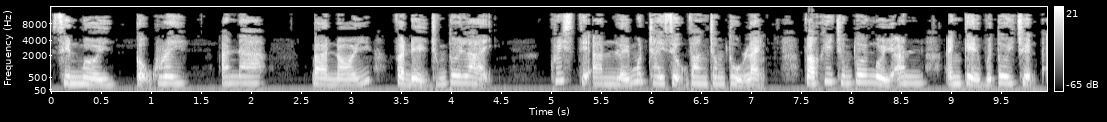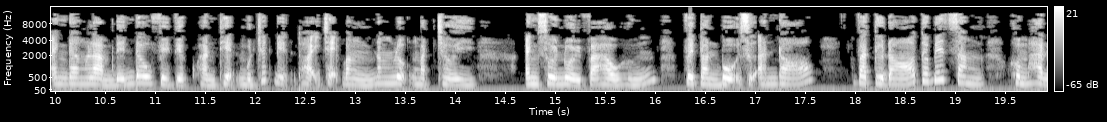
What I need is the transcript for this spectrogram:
Xin mời, cậu Gray, Anna, bà nói và để chúng tôi lại. Christian lấy một chai rượu vang trong tủ lạnh, và khi chúng tôi ngồi ăn, anh kể với tôi chuyện anh đang làm đến đâu về việc hoàn thiện một chiếc điện thoại chạy bằng năng lượng mặt trời. Anh sôi nổi và hào hứng về toàn bộ dự án đó, và từ đó tôi biết rằng không hẳn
